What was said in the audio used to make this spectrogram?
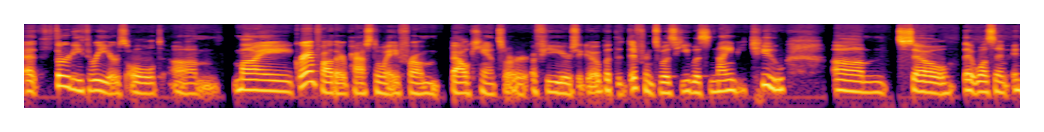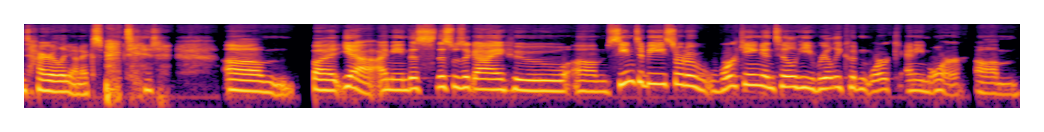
at 33 years old, um, my grandfather passed away from bowel cancer a few years ago, but the difference was he was 92, um, so it wasn't entirely unexpected. Um, but yeah, I mean this this was a guy who um, seemed to be sort of working until he really couldn't work anymore. Um,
